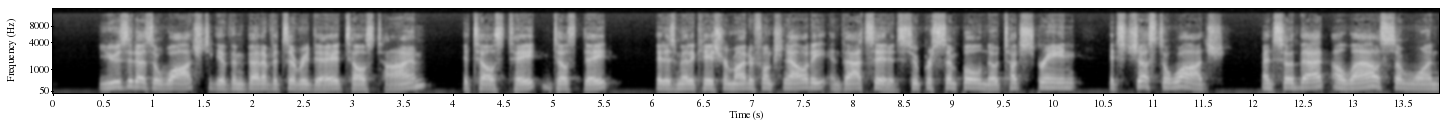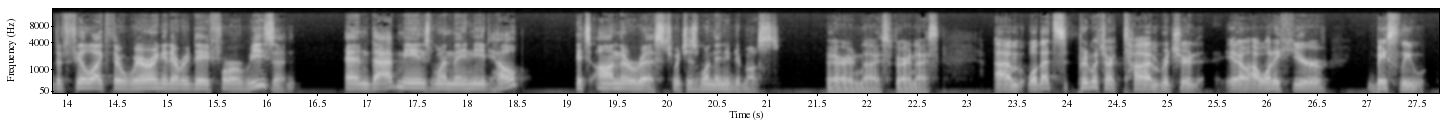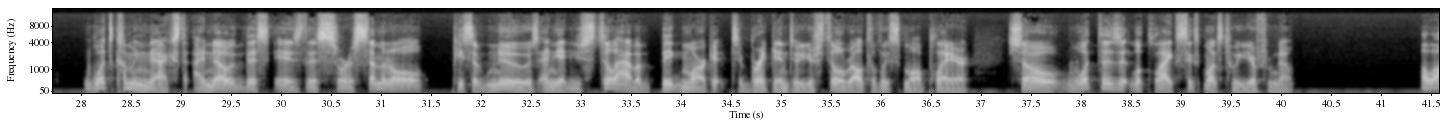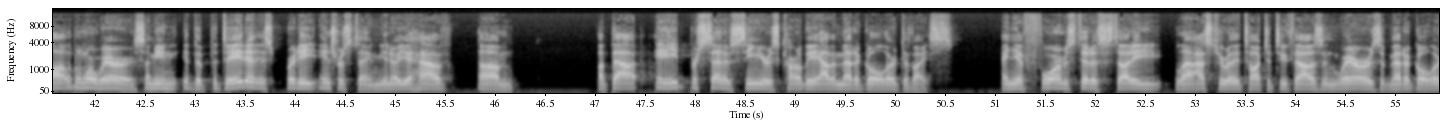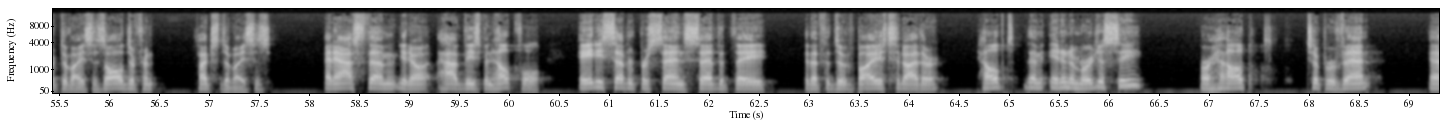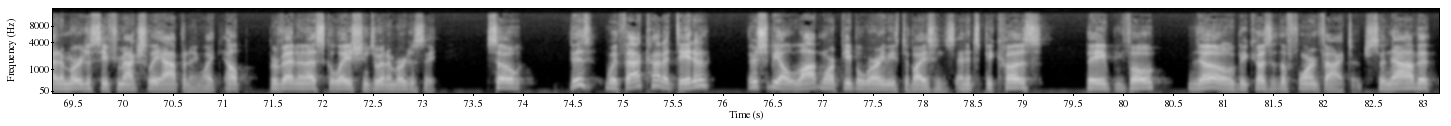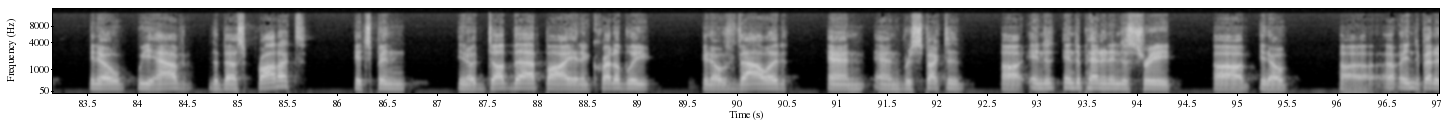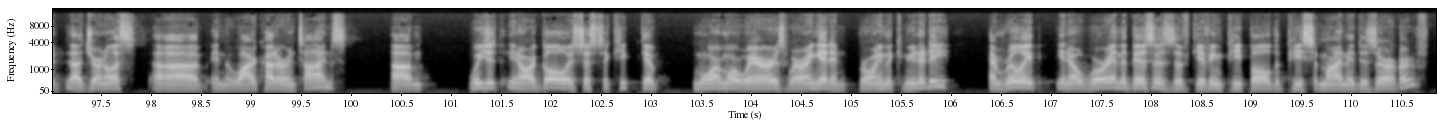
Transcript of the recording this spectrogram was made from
use it as a watch to give them benefits every day. It tells time, it tells date, it tells date, It has medication reminder functionality, and that's it. It's super simple, no touch screen. It's just a watch. And so that allows someone to feel like they're wearing it every day for a reason. And that means when they need help, it's on their wrist, which is when they need it most. Very nice. Very nice. Um, well, that's pretty much our time, Richard. You know, I want to hear basically what's coming next. I know this is this sort of seminal piece of news, and yet you still have a big market to break into. You're still a relatively small player. So, what does it look like six months to a year from now? A lot more wearers. I mean, the, the data is pretty interesting. You know, you have um, about 8% of seniors currently have a medical alert device. And yet, Forbes did a study last year where they talked to 2,000 wearers of medical alert devices, all different types of devices, and asked them, you know, have these been helpful? 87% said that they that the device had either helped them in an emergency or helped to prevent an emergency from actually happening, like help prevent an escalation to an emergency. So this with that kind of data, there should be a lot more people wearing these devices. And it's because they vote no because of the form factor. So now that, you know, we have the best product, it's been, you know, dubbed that by an incredibly you know, valid and and respected uh, in, independent industry, uh, you know, uh, independent uh, journalists uh, in the Wirecutter and Times. Um, we just, you know, our goal is just to keep more and more wearers wearing it and growing the community. And really, you know, we're in the business of giving people the peace of mind they deserve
